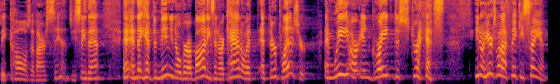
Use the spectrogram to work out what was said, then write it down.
because of our sins. You see that? And they have dominion over our bodies and our cattle at, at their pleasure. And we are in great distress. You know, here's what I think he's saying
